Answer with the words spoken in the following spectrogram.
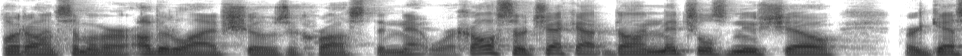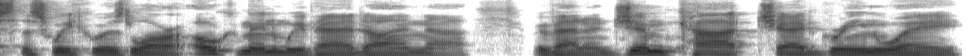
put on some of our other live shows across the network. Also, check out Don Mitchell's new show. Our guest this week was Laura Oakman. We've had on uh, we've had on Jim Kaat, Chad Greenway,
